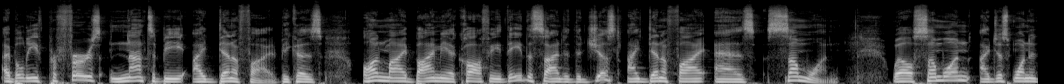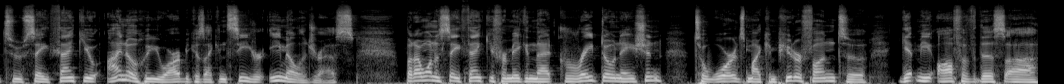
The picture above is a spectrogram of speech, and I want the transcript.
I believe prefers not to be identified because on my Buy Me a Coffee, they decided to just identify as someone. Well, someone, I just wanted to say thank you. I know who you are because I can see your email address. But I want to say thank you for making that great donation towards my computer fund to get me off of this uh,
